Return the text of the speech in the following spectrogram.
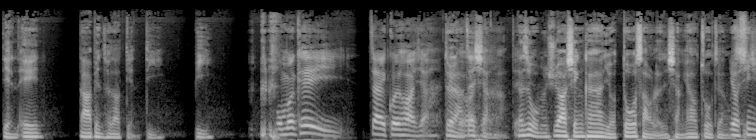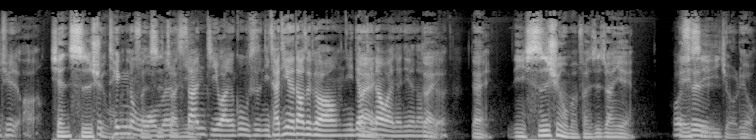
点 A 搭便车到点 D、B，我们可以再规划一下。对啊，在想啊，但是我们需要先看看有多少人想要做这样的有兴，趣的话，先私就讯听了我们三集完的故事，你才听得到这个哦，你一定要听到完才听得到这个，对你私讯我们粉丝专业或 A 是 C 一九六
